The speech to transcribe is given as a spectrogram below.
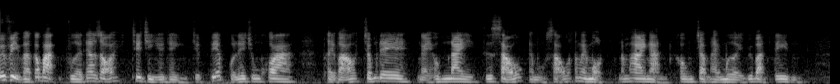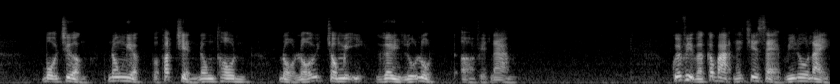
Quý vị và các bạn vừa theo dõi chương trình truyền hình trực tiếp của Lê Trung Khoa, Thời báo chấm ngày hôm nay thứ sáu ngày 6 tháng 11 năm 2020 với bản tin Bộ trưởng Nông nghiệp và Phát triển Nông thôn đổ lỗi cho Mỹ gây lũ lụt ở Việt Nam. Quý vị và các bạn hãy chia sẻ video này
